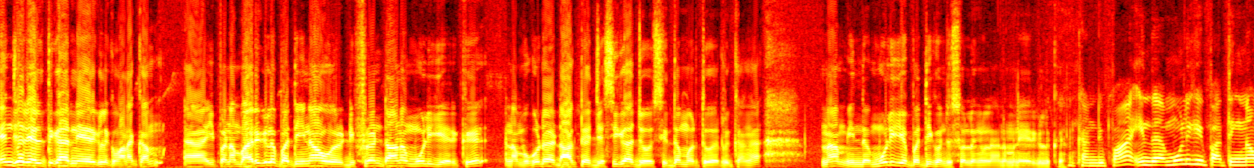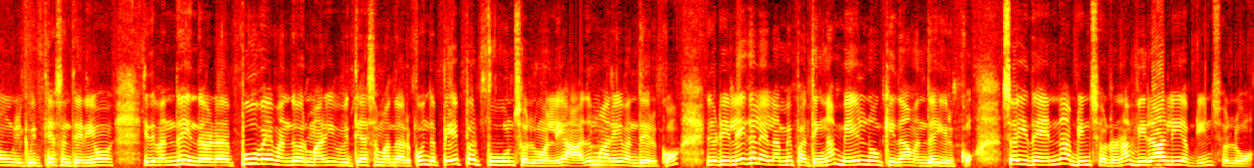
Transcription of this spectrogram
ஏஞ்சல் ஹெல்த்கேர் நேயர்களுக்கு வணக்கம். இப்போ நம்ம அருகில் பார்த்தீங்கன்னா ஒரு டிஃப்ரெண்ட்டான மூலிகை இருக்குது நம்ம கூட டாக்டர் ஜெசிகா ஜோ சித்த மருத்துவர் இருக்காங்க. மேம் இந்த மூலிகையை பற்றி கொஞ்சம் சொல்லுங்களேன் நம்ம நேயர்களுக்கு. கண்டிப்பா. இந்த மூலிகை பார்த்தீங்கன்னா உங்களுக்கு வித்தியாசம் தெரியும். இது வந்து இதோட பூவே வந்து ஒரு மாதிரி வித்தியாசமா தான் இருக்கும். இந்த பேப்பர் பூன்னு சொல்லுவோம் இல்லையா? அது மாதிரியே வந்து இருக்கும். இதோட இலைகள் எல்லாமே பார்த்தீங்கன்னா மேல் நோக்கி தான் வந்து இருக்கும். ஸோ இது என்ன அப்படின்னு சொல்றோம்னா விராலி அப்படின்னு சொல்லுவோம்.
